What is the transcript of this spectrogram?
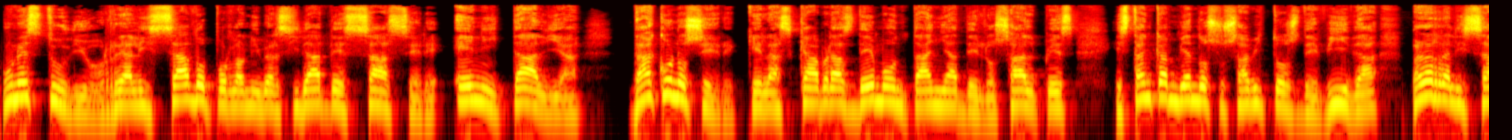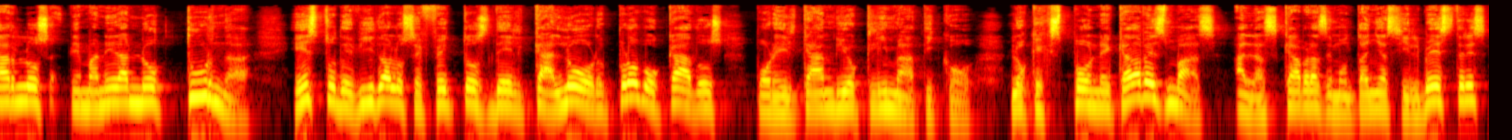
Un estudio realizado por la Universidad de Sassere en Italia da a conocer que las cabras de montaña de los Alpes están cambiando sus hábitos de vida para realizarlos de manera nocturna, esto debido a los efectos del calor provocados por el cambio climático, lo que expone cada vez más a las cabras de montaña silvestres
